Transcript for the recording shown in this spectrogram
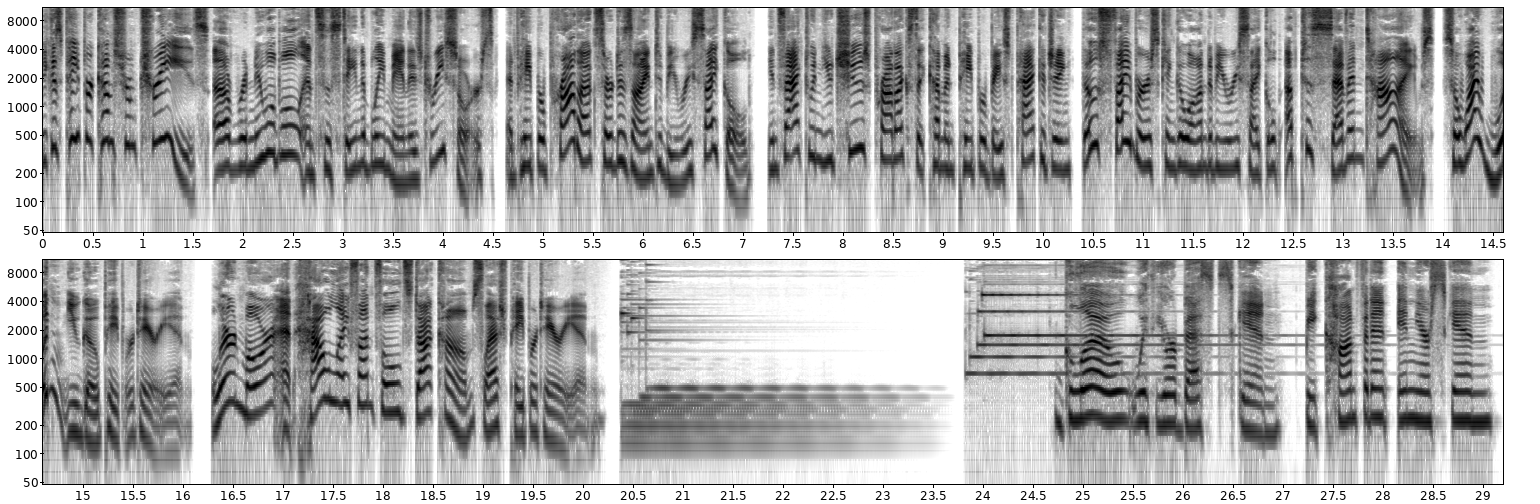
because paper comes from trees, a renewable and sustainably managed resource, and paper products are designed to be recycled. In fact, when you choose products that come in paper based packaging, those fibers can go on to be recycled up to seven times. So why wouldn't you go papertarian? Learn more at howlifeunfolds.com slash papertarian. Glow with your best skin. Be confident in your skin.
